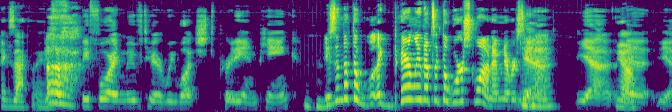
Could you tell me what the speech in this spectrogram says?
Exactly. Ugh. Before I moved here, we watched Pretty in Pink. Mhm. Isn't that the, like, apparently that's like the worst one. I've never seen Yeah. it. Yeah. Yeah. uh, yeah.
